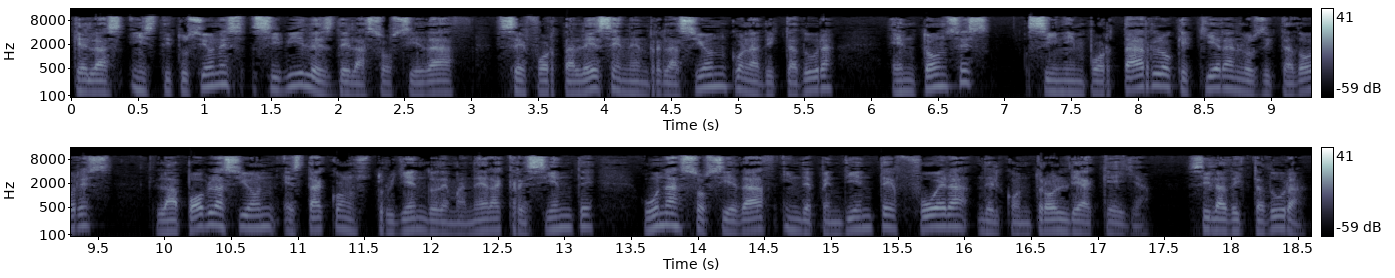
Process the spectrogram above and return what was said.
que las instituciones civiles de la sociedad se fortalecen en relación con la dictadura, entonces, sin importar lo que quieran los dictadores, la población está construyendo de manera creciente una sociedad independiente fuera del control de aquella. Si la dictadura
